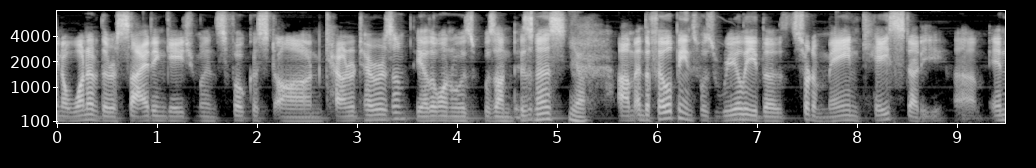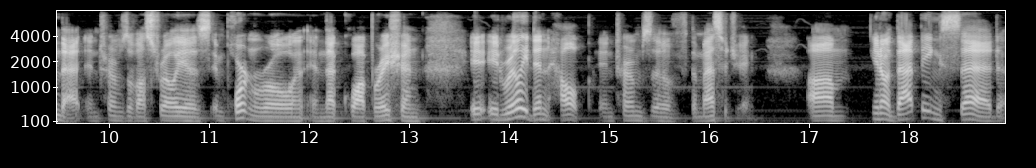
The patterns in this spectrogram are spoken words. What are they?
you know, one of their side engagements focused on counterterrorism, the other one was was on business. Yeah. Um, and the Philippines was really the sort of main case study um, in that, in terms of Australia's important role in, in that cooperation. It, it really didn't help in terms of the messaging. Um, you know, that being said,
